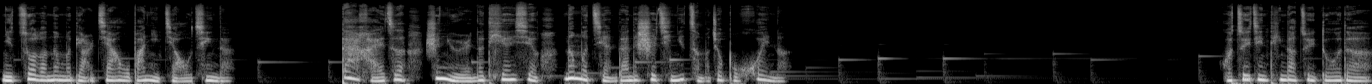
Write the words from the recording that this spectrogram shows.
你做了那么点家务，把你矫情的。带孩子是女人的天性，那么简单的事情你怎么就不会呢？我最近听到最多的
